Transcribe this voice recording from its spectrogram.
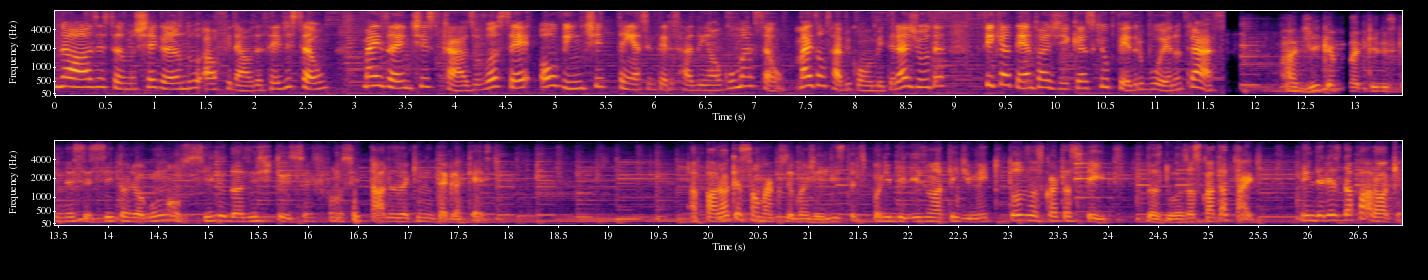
Nós estamos chegando ao final dessa edição, mas antes, caso você, ouvinte, tenha se interessado em alguma ação, mas não sabe como obter ajuda, fique atento às dicas que o Pedro Bueno traz. A dica é para aqueles que necessitam de algum auxílio das instituições que foram citadas aqui no IntegraCast. A Paróquia São Marcos Evangelista disponibiliza um atendimento todas as quartas-feiras, das duas às quatro da tarde no endereço da paróquia,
